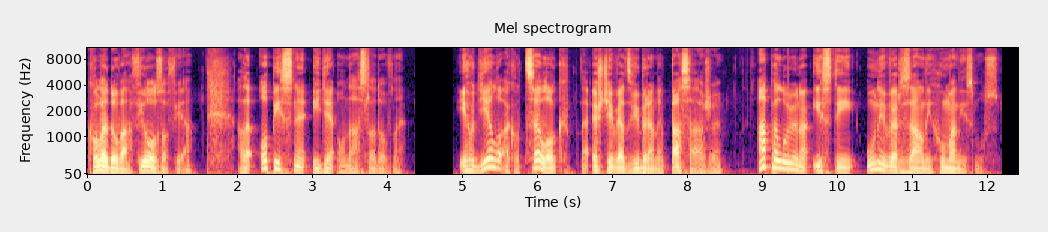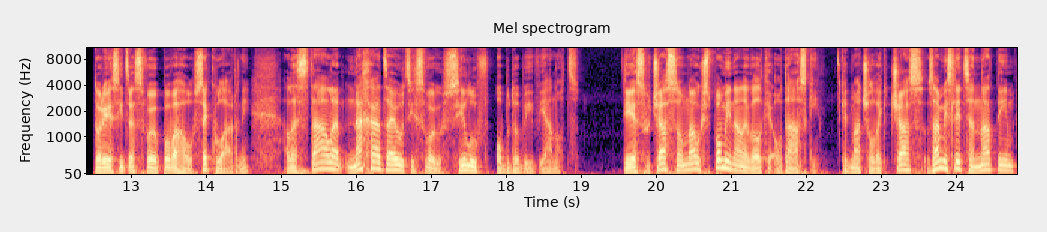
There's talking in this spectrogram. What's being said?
koledová filozofia, ale opisne ide o následovné. Jeho dielo ako celok a ešte viac vybrané pasáže apelujú na istý univerzálny humanizmus, ktorý je síce svojou povahou sekulárny, ale stále nachádzajúci svoju silu v období Vianoc. Tie sú časom na už spomínané veľké otázky, keď má človek čas zamyslieť sa nad tým,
